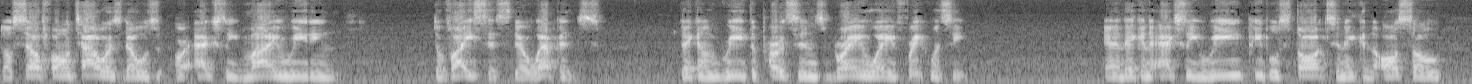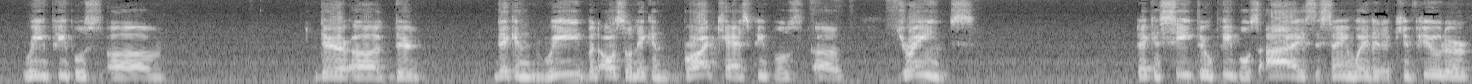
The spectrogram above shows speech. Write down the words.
Those cell phone towers, those are actually mind reading devices. They're weapons. They can read the person's brainwave frequency. And they can actually read people's thoughts and they can also read people's um, their uh, their they can read but also they can broadcast people's uh, dreams. They can see through people's eyes the same way that a computer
